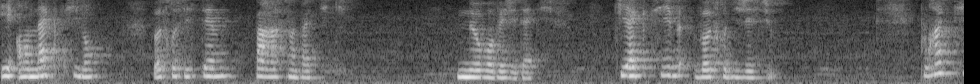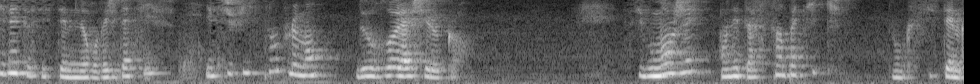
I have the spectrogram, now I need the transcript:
Et en activant votre système parasympathique, neurovégétatif, qui active votre digestion. Pour activer ce système neurovégétatif, il suffit simplement de relâcher le corps. Si vous mangez en état sympathique, donc système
